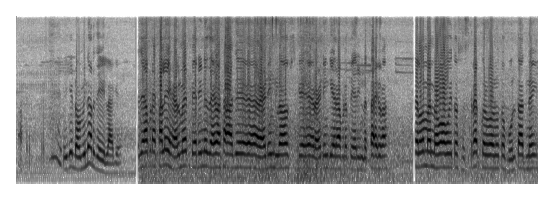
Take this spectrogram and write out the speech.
એ કે ડોમિનાર જેવી લાગે. આજે આપણે ખાલી હેલ્મેટ પહેરીને જ આવ્યા હતા. આજે રાઇડિંગ ગ્લવ્સ કે રાઇડિંગ ગેર આપણે પહેરી નતા આવ્યા. ચેનલમાં નવા હોય તો સબસ્ક્રાઈબ કરવાનું તો ભૂલતા જ નહીં.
